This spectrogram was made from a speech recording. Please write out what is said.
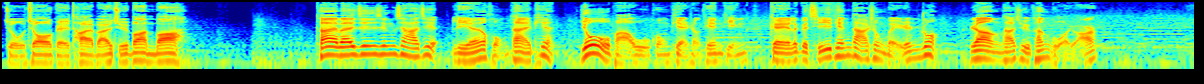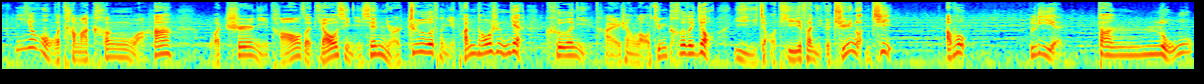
就交给太白去办吧。太白金星下界，连哄带骗，又把悟空骗上天庭，给了个齐天大圣委任状，让他去看果园。又他妈坑我哈！我吃你桃子，调戏你仙女，折腾你蟠桃盛宴，磕你太上老君磕的药，一脚踢翻你个取暖器，啊不，炼丹炉。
